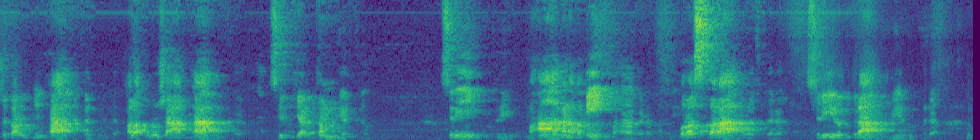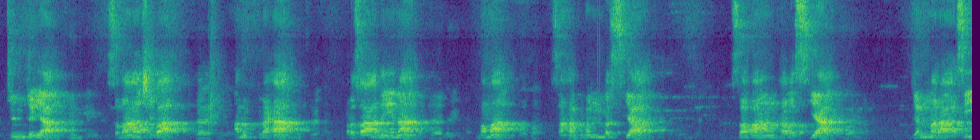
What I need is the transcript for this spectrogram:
చతుర్విధ చతుర్విధ ఫలపురుషార్థ సిద్ధ్యర్థం వ్యర్థం శ్రీ శ్రీ మహాగణపతి మహాగణపతి పురస్సర పురస్కర శ్రీరుద్ర శ్రీరుద్ర మృత్యుంజయ మృత్యుంజయ సదాశివ సదాశివ అనుగ్రహ అనుగ్రహ ప్రసాదేన ప్రసాదేన మమ మమ సహకుటుంబస్య సబాంధవస్య జన్మరాశి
